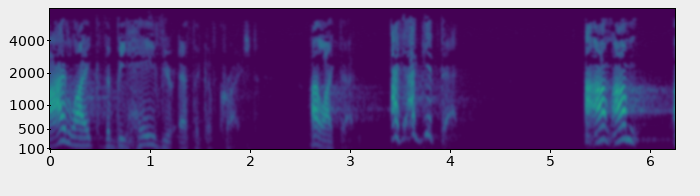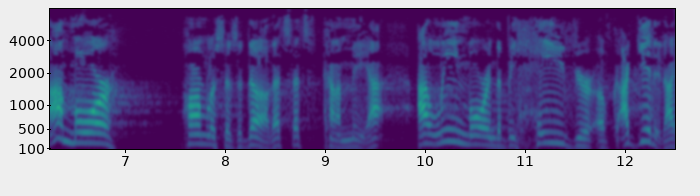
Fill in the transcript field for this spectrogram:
I like the behavior ethic of Christ. I like that. I, I get that. I'm, I'm, I'm more harmless as a dove. That's, that's kind of me. I, I lean more in the behavior of, I get it. I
